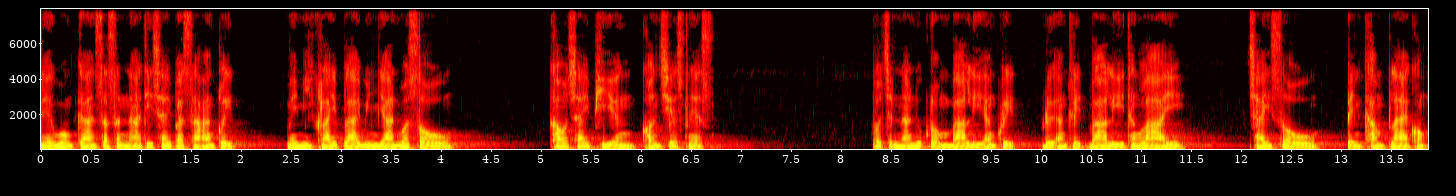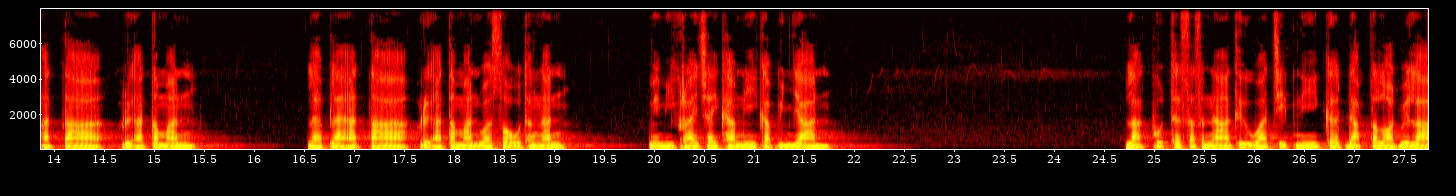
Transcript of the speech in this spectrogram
ในวงการศาสนาที่ใช้ภาษาอังกฤษ ไม่มีใครแปลวิญญาณว่าโซเขาใช้เพียง consciousness พจนานุกรมบาลีอังกฤษ หรืออังกฤษบาลีทั้งหลาย ใช้โซเป็นคำแปลของอัตตาหรืออัตมัน และแปลอัตตาหรืออัตมันว่าโซทั้งนั้น ไม่มีใครใช้คำนี้กับวิญญาณ หลักพุทธศาสนาถือว่าจิตนี้เกิดดับตลอดเวลา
